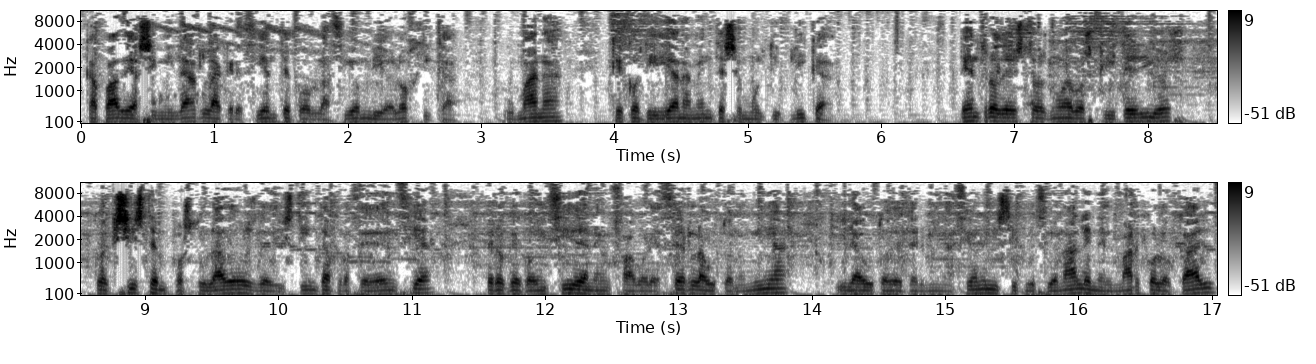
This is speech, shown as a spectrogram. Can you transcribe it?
capaz de asimilar la creciente población biológica humana que cotidianamente se multiplica. Dentro de estos nuevos criterios coexisten postulados de distinta procedencia pero que coinciden en favorecer la autonomía y la autodeterminación institucional en el marco local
